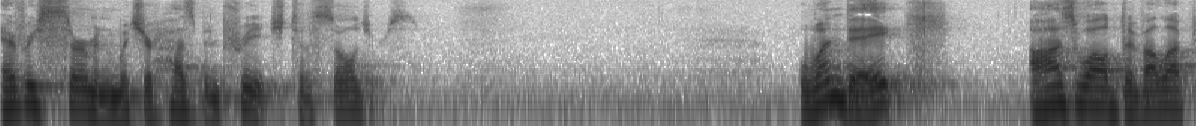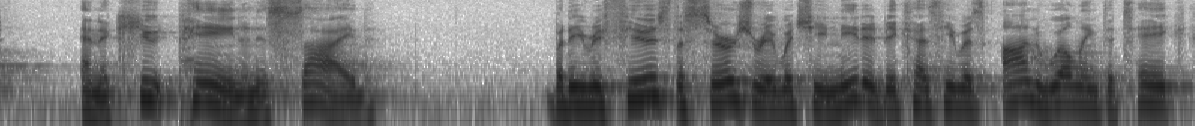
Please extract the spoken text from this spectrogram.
every sermon which her husband preached to the soldiers. One day, Oswald developed an acute pain in his side but he refused the surgery which he needed because he was unwilling to take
